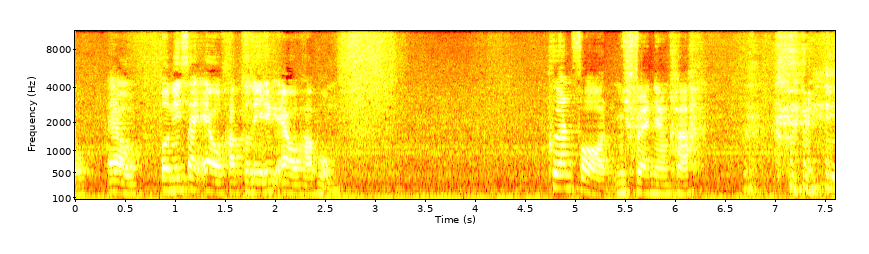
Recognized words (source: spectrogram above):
L L ตัวนี้ไซส์ L ครับ ตัวนี้ XL ครับผม เพื่อนฟอร์ดมีแฟนยังคะ มี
